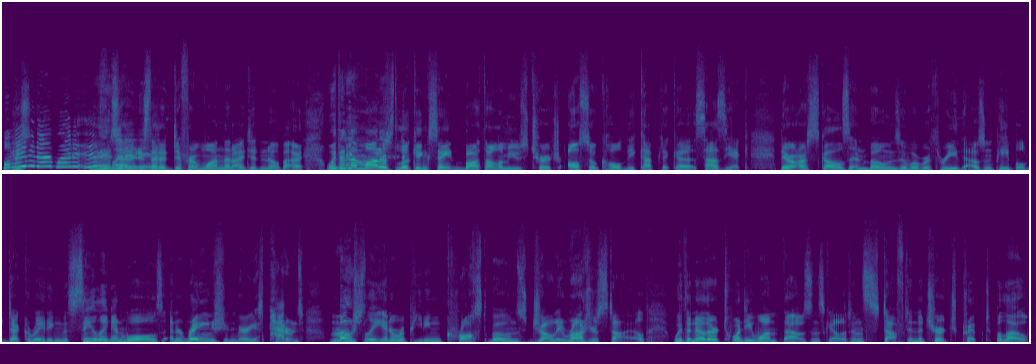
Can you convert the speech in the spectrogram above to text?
well, maybe Is- that's what it is. Is, what that, it is that a different one that I didn't know about? Within the modest looking St. Bartholomew's Church, also called the Kaplika Saziek, there are skulls and bones of over 3,000 people decorating the ceiling and walls and arranged in various patterns, mostly in a repeating crossed bones Jolly Roger style, with another 21,000 skeletons stuffed in the church crypt below.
